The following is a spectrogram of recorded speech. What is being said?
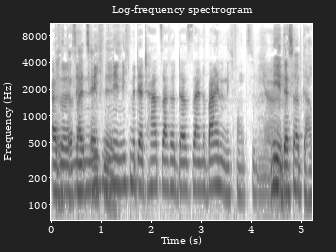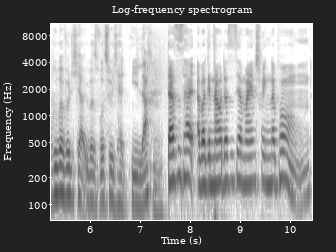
Also das, das ne, halt nicht, nicht. Nee, nicht mit der Tatsache, dass seine Beine nicht funktionieren. Nee, deshalb darüber würde ich ja, über würde ich halt nie lachen. Das ist halt, aber genau das ist ja mein springender Punkt.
